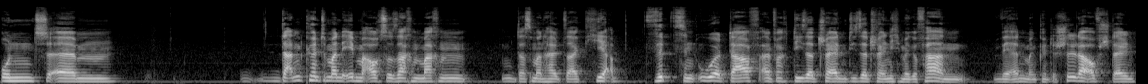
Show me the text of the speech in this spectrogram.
Und ähm, dann könnte man eben auch so Sachen machen, dass man halt sagt, hier ab 17 Uhr darf einfach dieser Trail und dieser Trail nicht mehr gefahren werden. Man könnte Schilder aufstellen.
